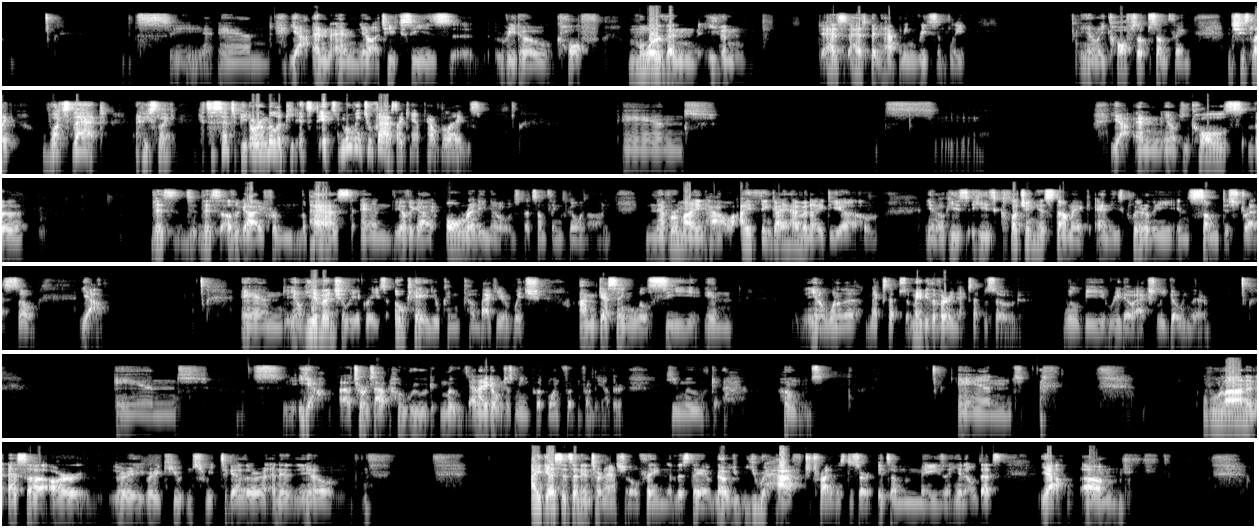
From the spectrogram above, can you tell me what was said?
See, and yeah, and, and you know, Atik sees uh, Rito cough more than even has has been happening recently. You know, he coughs up something, and she's like, "What's that?" And he's like, "It's a centipede or a millipede. It's it's moving too fast. I can't count the legs." And let's see. Yeah, and you know, he calls the this this other guy from the past and the other guy already knows that something's going on. Never mind how. I think I have an idea of you know he's he's clutching his stomach and he's clearly in some distress so yeah. And you know he eventually agrees okay you can come back here which I'm guessing we'll see in you know one of the next episodes maybe the very next episode will be Rito actually going there. And yeah, uh, turns out Harun moved, and I don't just mean put one foot in front of the other. He moved homes, and Wulan and Essa are very very cute and sweet together, and it, you know. I guess it's an international thing. This thing, no, you you have to try this dessert. It's amazing. You know, that's yeah. Um,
